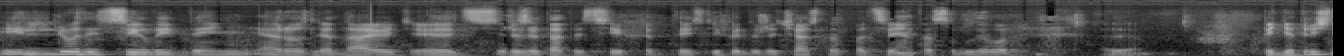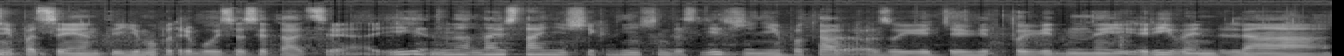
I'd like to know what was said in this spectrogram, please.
І люди цілий день розглядають е, результати цих тестів. І дуже часто пацієнт, особливо е, педіатричний пацієнт, йому потребується ситуація. І на найостанніші клінічні дослідження показують відповідний рівень для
